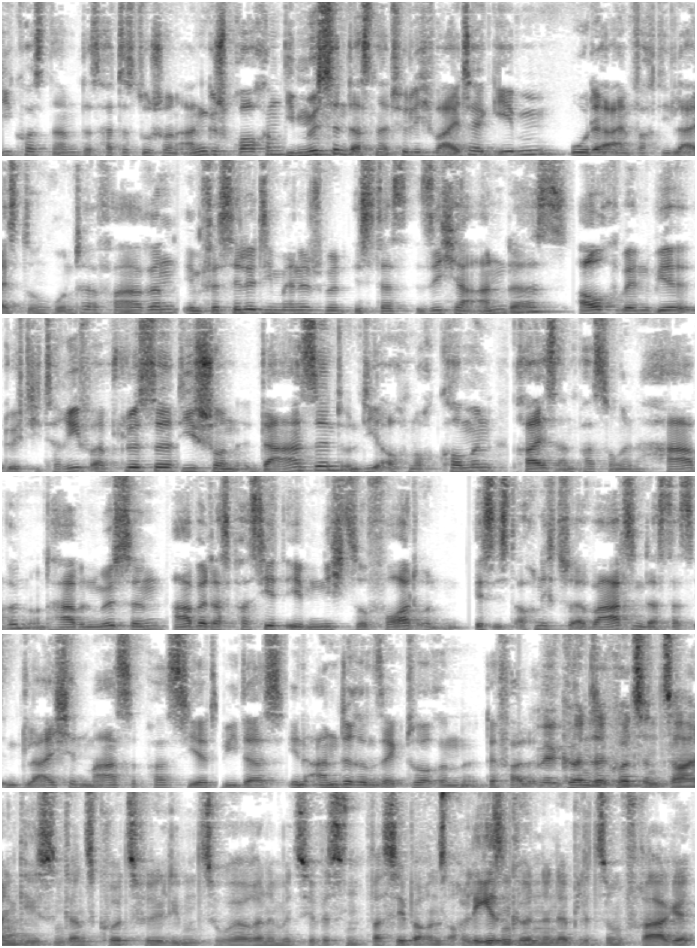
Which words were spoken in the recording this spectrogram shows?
Energiekosten haben, das hattest du schon angesprochen. Die müssen das natürlich weitergeben oder einfach die Leistung runterfahren. Im Facility Management ist das sicher anders, auch wenn wir durch die Tarifabschlüsse, die schon da sind und die auch noch kommen, Preisanpassungen haben und haben müssen. Aber das passiert eben nicht sofort und es ist auch nicht zu erwarten, dass das im gleichen Maße passiert, wie das in anderen Sektoren der Fall ist. Wir können sehr kurz in Zahlen gießen, ganz kurz für die lieben Zuhörer, damit sie wissen, was sie bei uns auch lesen können in der Blitzumfrage.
